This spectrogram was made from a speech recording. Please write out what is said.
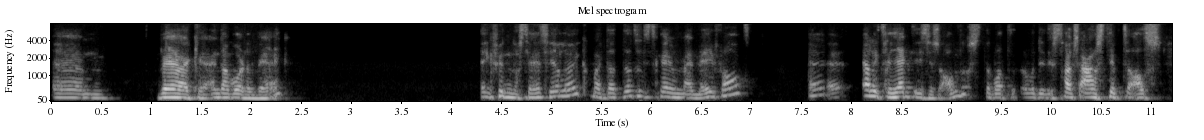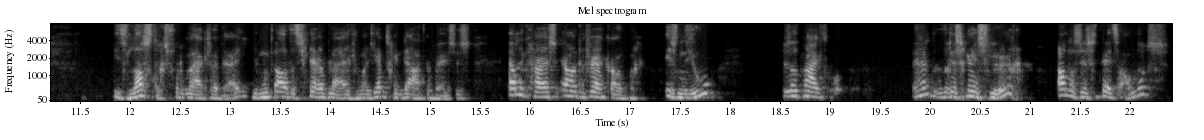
Ehm, werken en dan wordt het werk. Ik vind het nog steeds heel leuk, maar dat, dat is hetgeen wat mij meevalt. Uh, elk traject is dus anders. Wat, wat ik straks aanstipte als iets lastigs voor de makelaardij. Je moet altijd scherp blijven, want je hebt geen database. Dus elk huis, elke verkoper is nieuw. Dus dat maakt, hè, er is geen sleur. Alles is steeds anders.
